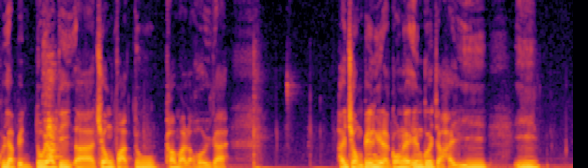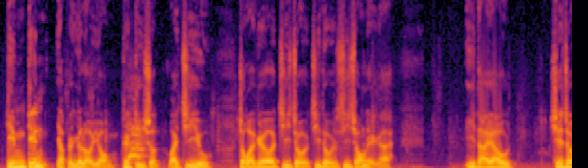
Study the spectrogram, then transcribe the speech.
佢入邊都有啲誒 槍法都溝埋落去嘅。喺長兵器嚟講咧，應該就係以以劍經入邊嘅內容嘅技術為主要，作為嘅指導指導思想嚟嘅。而大又寫咗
